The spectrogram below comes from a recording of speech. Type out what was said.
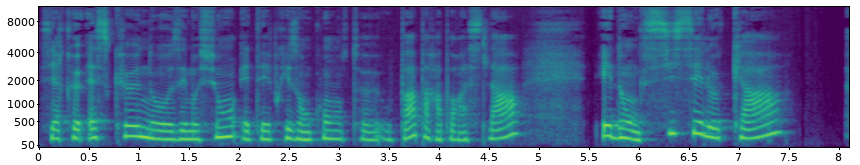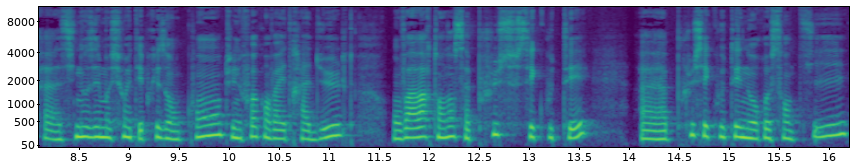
C'est-à-dire que est-ce que nos émotions étaient prises en compte euh, ou pas par rapport à cela? Et donc, si c'est le cas, euh, si nos émotions étaient prises en compte, une fois qu'on va être adulte, on va avoir tendance à plus s'écouter à plus écouter nos ressentis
